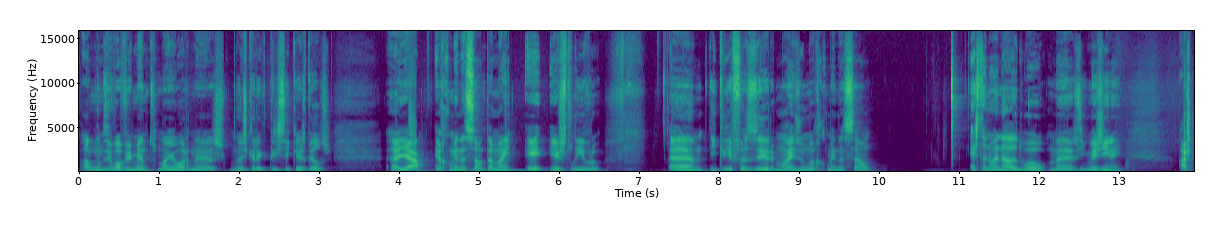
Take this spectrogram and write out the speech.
algum desenvolvimento maior nas, nas características deles. Uh, yeah. A recomendação também é este livro. Um, e queria fazer mais uma recomendação. Esta não é nada do WoW, mas imaginem, acho,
